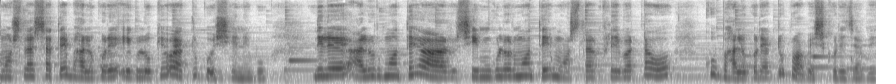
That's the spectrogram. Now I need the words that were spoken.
মশলার সাথে ভালো করে এগুলোকেও একটু কষিয়ে নেব। দিলে আলুর মধ্যে আর শিমগুলোর মধ্যে মশলার ফ্লেভারটাও খুব ভালো করে একটু প্রবেশ করে যাবে।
